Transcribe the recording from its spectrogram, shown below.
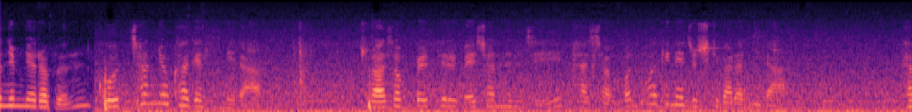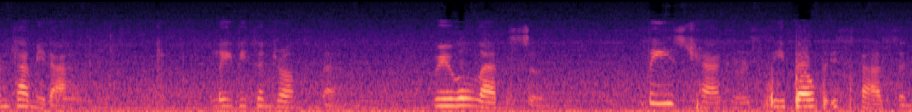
손님 여러분, 곧 착륙하겠습니다. 좌석 벨트를 매셨는지 다시 한번 확인해 주시기 바랍니다. 감사합니다. Ladies and gentlemen, we will land soon. Please check your seatbelt is fastened.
